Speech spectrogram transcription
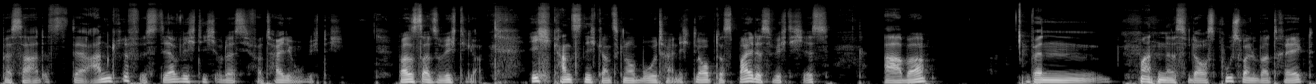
Besser ist der Angriff, ist der wichtig oder ist die Verteidigung wichtig? Was ist also wichtiger? Ich kann es nicht ganz genau beurteilen. Ich glaube, dass beides wichtig ist, aber wenn man es wieder aufs Fußball überträgt,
